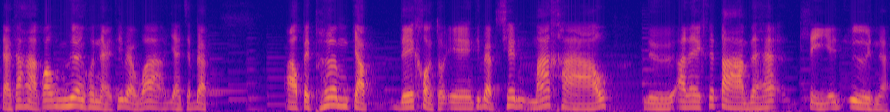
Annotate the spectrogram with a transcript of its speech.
แต่ถ้าหากว่าเพื่อนๆคนไหนที่แบบว่าอยากจะแบบ เอาไปเพิ่มกับเด็กของตัวเองที่แบบเช่นม้าขาว หรืออะไรก็ตามนะฮะสีอื่นๆน่ะ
